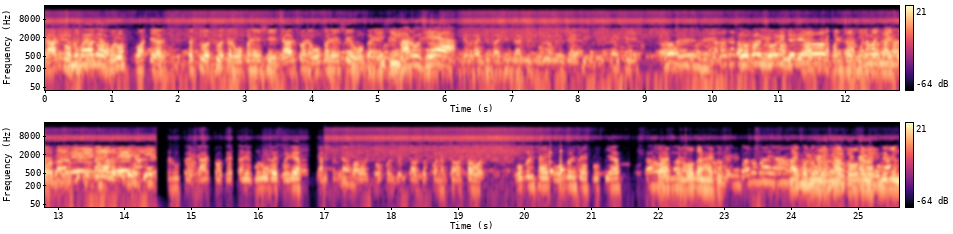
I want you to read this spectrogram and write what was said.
ચારસો પંચોતેર બોલો તોતેર છસો અઠ્યોતેર ઓગણએંશી ચારસો ને ઓગણએંશી ચારસો બેતાલીસ બોલુભાઈ પડ્યા ચાર બાવન ચોપન પંચાવન છપ્પન અઠાવન ઓગણસાઠ ઓગણસાઠ રૂપિયા ચારસો ને ઓગણસાઠ રૂપિયા. માઇકો ડુંગળી ચારસો ઓગણસાઠ મીડિયમ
